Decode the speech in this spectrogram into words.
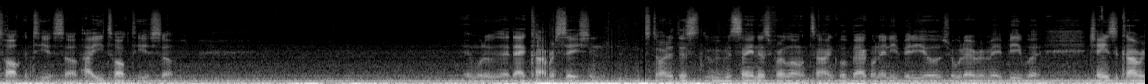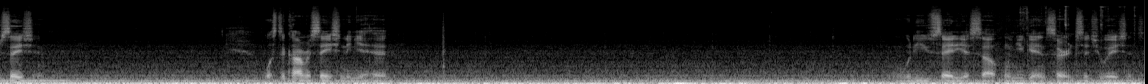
talking to yourself, how you talk to yourself, and what that, that conversation started. This we've been saying this for a long time. Go back on any videos or whatever it may be, but change the conversation. What's the conversation in your head? What do you say to yourself when you get in certain situations?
